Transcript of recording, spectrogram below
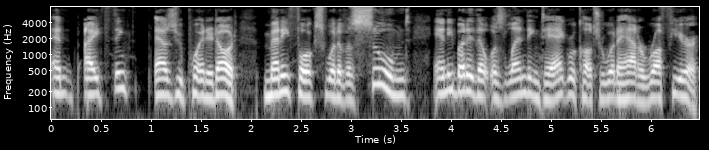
and I think, as you pointed out, many folks would have assumed anybody that was lending to agriculture would have had a rough year.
